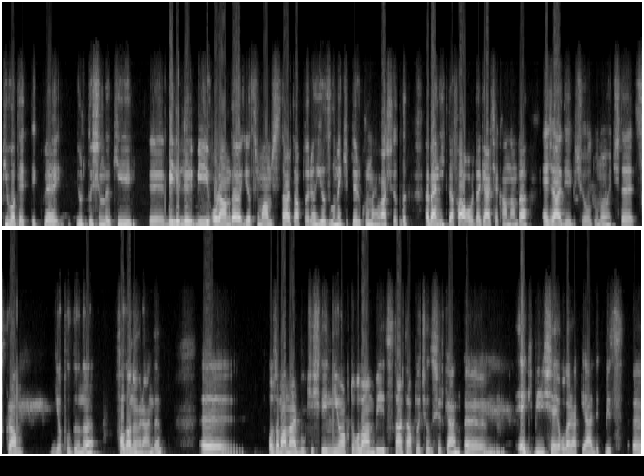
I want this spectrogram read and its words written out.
pivot ettik ve yurt dışındaki e, belirli bir oranda yatırım almış startuplara yazılım ekipleri kurmaya başladık. Ve ben ilk defa orada gerçek anlamda Agile diye bir şey olduğunu, işte Scrum yapıldığını falan öğrendim. E, o zamanlar bu kişiliği New York'ta olan bir startupla çalışırken e, ek bir şey olarak geldik biz. E,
